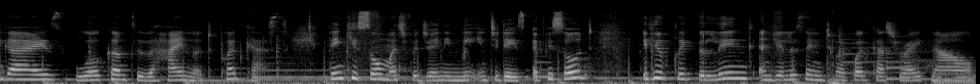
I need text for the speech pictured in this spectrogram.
guys, welcome to the High Note podcast. Thank you so much for joining me in today's episode. If you've clicked the link and you're listening to my podcast right now,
